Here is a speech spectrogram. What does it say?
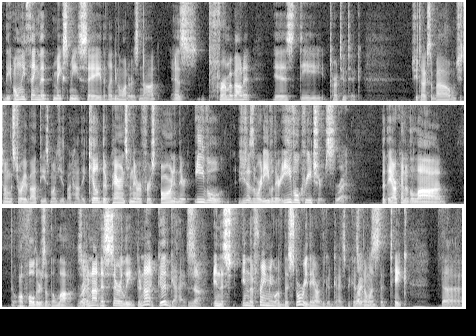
the only thing that makes me say that Lady in the Water is not as firm about it is the Tartutic. She talks about when she's telling the story about these monkeys about how they killed their parents when they were first born and they're evil. She says the word evil. They're evil creatures, right, but they are kind of the law, the upholders of the law. So Right. they're not necessarily they're not good guys. No. In the in the framing of the story, they are the good guys because Right, they're the ones that take the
